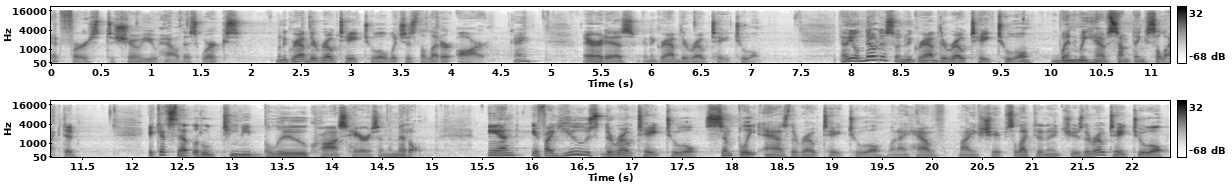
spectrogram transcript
at first to show you how this works. I'm going to grab the rotate tool, which is the letter R. Okay, there it is. I'm going to grab the rotate tool. Now you'll notice when we grab the rotate tool, when we have something selected, it gets that little teeny blue crosshairs in the middle. And if I use the rotate tool simply as the rotate tool, when I have my shape selected and I choose the rotate tool,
